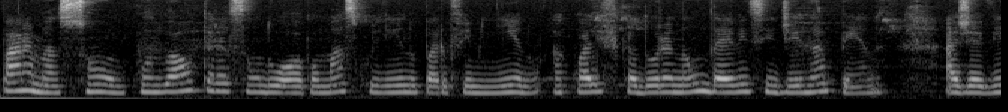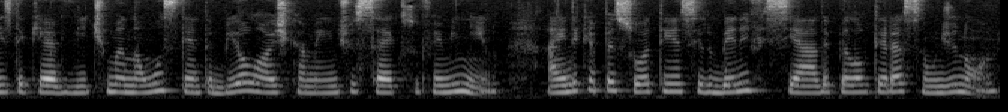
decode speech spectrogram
Para Masson, quando há alteração do órgão masculino para o feminino, a qualificadora não deve incidir na pena, haja vista que a vítima não ostenta biologicamente o sexo feminino, ainda que a pessoa tenha sido beneficiada pela alteração de nome.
